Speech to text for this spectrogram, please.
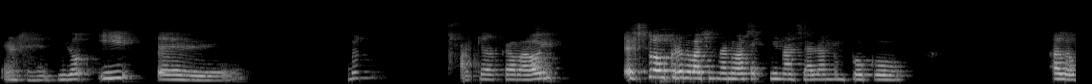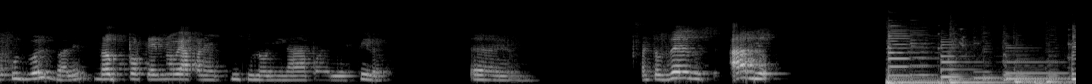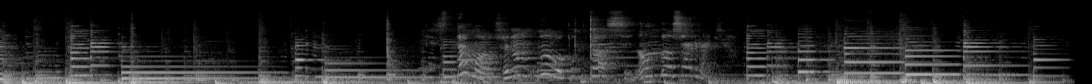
en ese sentido. Y, eh, bueno, aquí acaba hoy. Esto creo que va a ser una nueva sección así hablando un poco a lo fútbol, ¿vale? No porque no voy a poner título ni nada por el estilo. Eh, entonces, adiós. sin hombros agrarios.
